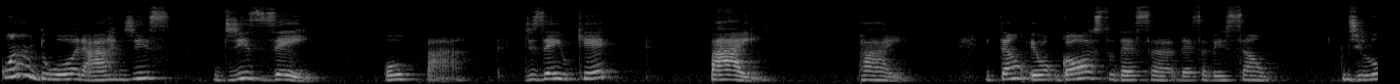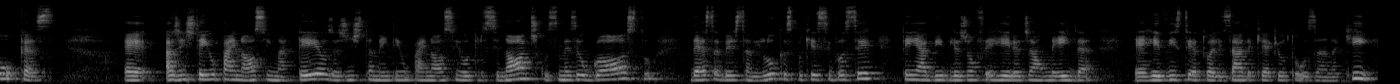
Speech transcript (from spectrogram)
Quando orardes, dizei. Opa! Dizei o que? Pai. Pai. Então, eu gosto dessa, dessa versão de Lucas. É, a gente tem o Pai Nosso em Mateus, a gente também tem o Pai Nosso em outros sinóticos, mas eu gosto dessa versão em Lucas, porque se você tem a Bíblia João Ferreira de Almeida, é, revista e atualizada, que é a que eu estou usando aqui,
